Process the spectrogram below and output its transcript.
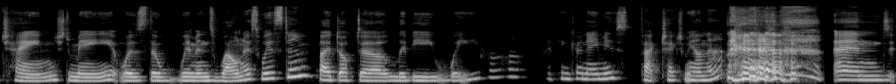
changed me. It was The Women's Wellness Wisdom by Dr. Libby Weaver. I think her name is. Fact checked me on that. and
